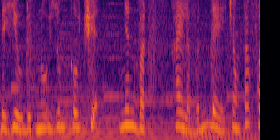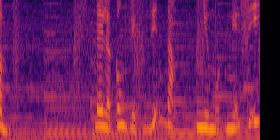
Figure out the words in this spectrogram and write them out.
để hiểu được nội dung câu chuyện, nhân vật hay là vấn đề trong tác phẩm. Đây là công việc diễn đọc như một nghệ sĩ.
